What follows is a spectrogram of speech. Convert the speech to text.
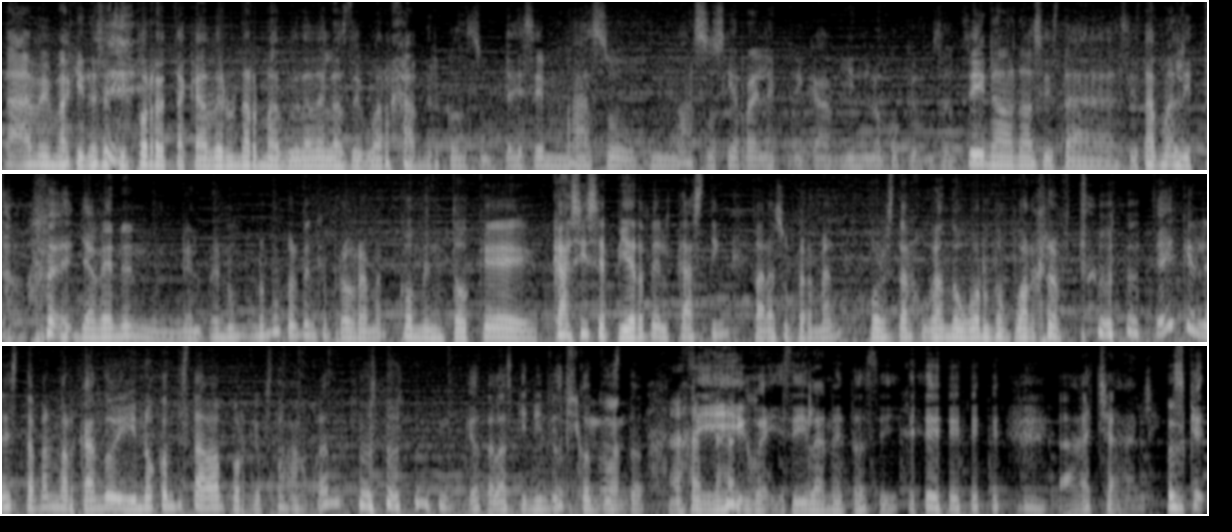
Ah, me imagino ese tipo retacado en una armadura de las de Warhammer con su ese mazo, mazo sierra eléctrica bien loco que usan. Sí, no, no, sí está, sí está malito. ya ven en, el- en un, no me acuerdo en qué programa, comentó que casi se pierde el casting para Superman por estar jugando World of Warcraft. Sí, que le estaban marcando y no contestaba porque estaba jugando. hasta las 500 que Chingón. contestó. Sí, güey, sí, la neta sí. ah, chale. Es que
